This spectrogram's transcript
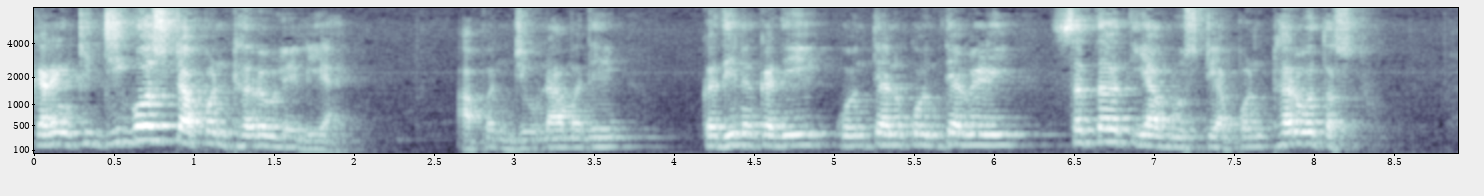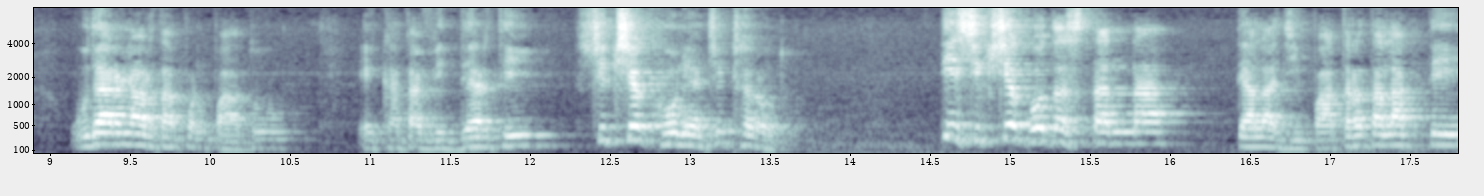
कारण की जी गोष्ट आपण ठरवलेली आहे आपण जीवनामध्ये कधी ना कधी कोणत्या ना कोणत्या वेळी सतत या गोष्टी आपण ठरवत असतो. उदाहरणार्थ आपण पाहतो एखादा विद्यार्थी शिक्षक होण्याचे ठरवतो. ते शिक्षक होत असताना त्याला जी पात्रता लागते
